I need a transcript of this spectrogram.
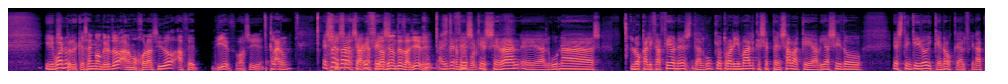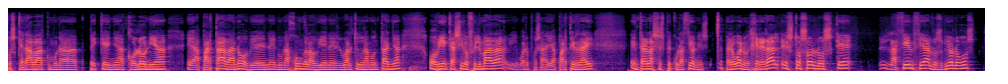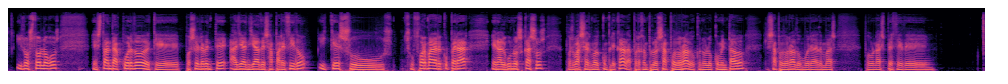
Pero es que esa en concreto a lo mejor ha sido hace 10 o así, ¿eh? Claro. Es verdad que a veces, antes de ayer, ¿eh? hay veces que se dan eh, algunas localizaciones de algún que otro animal que se pensaba que había sido extinguido y que no, que al final pues quedaba como una pequeña colonia eh, apartada, ¿no? O bien en una jungla o bien en lo alto de una montaña, o bien que ha sido filmada y bueno, pues ahí a partir de ahí entran las especulaciones. Pero bueno, en general estos son los que la ciencia, los biólogos y los zoólogos están de acuerdo de que posiblemente hayan ya desaparecido y que su, forma de recuperar en algunos casos pues va a ser muy complicada. Por ejemplo, el sapo dorado, que no lo he comentado, el sapo dorado muere además por una especie de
